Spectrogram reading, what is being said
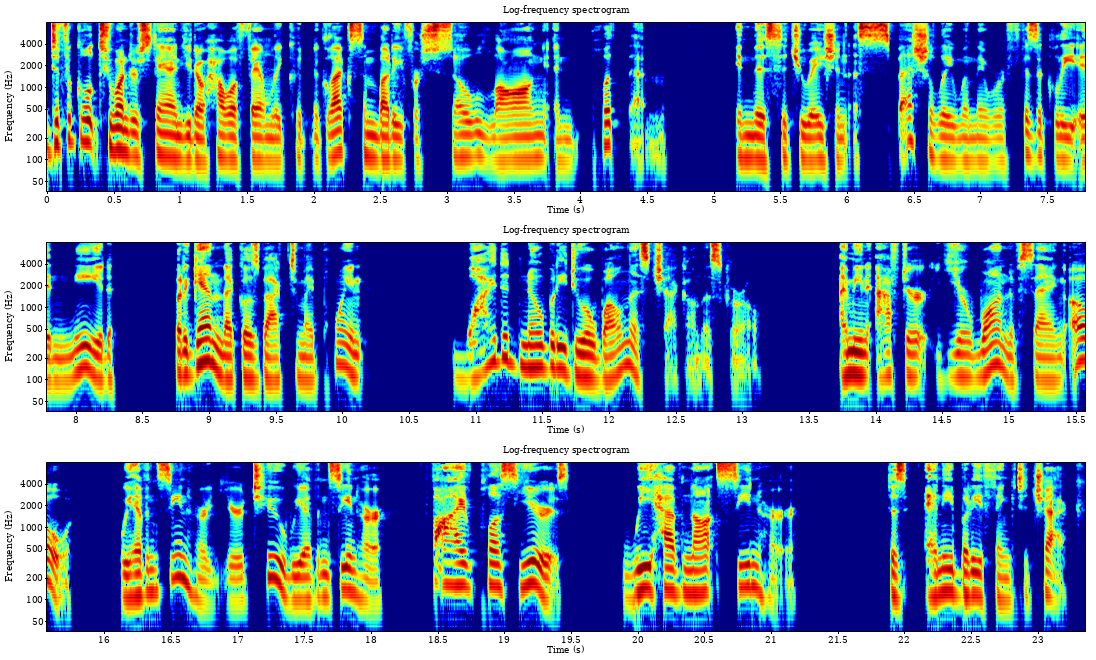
difficult to understand, you know, how a family could neglect somebody for so long and put them in this situation, especially when they were physically in need. But again, that goes back to my point. Why did nobody do a wellness check on this girl? I mean, after year one of saying, oh, we haven't seen her, year two, we haven't seen her, five plus years, we have not seen her. Does anybody think to check?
